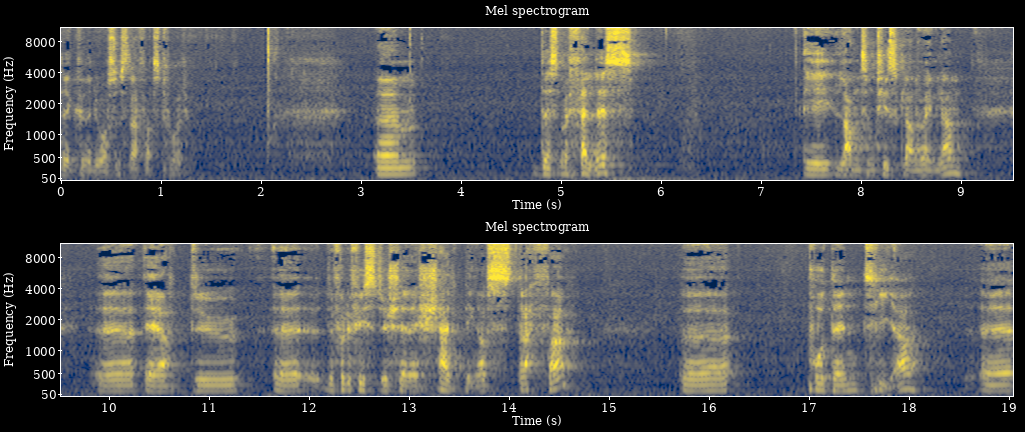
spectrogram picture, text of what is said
det kunne du også straffes for. Um, det som er felles i land som Tyskland og England, eh, er at du eh, det For det første skjer en skjerping av straffa eh, på den tida eh,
